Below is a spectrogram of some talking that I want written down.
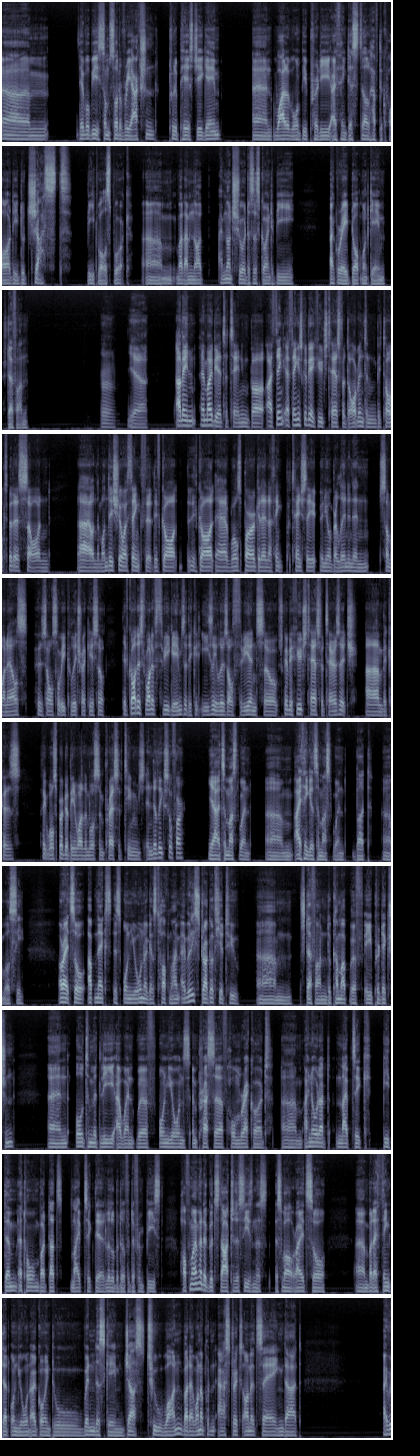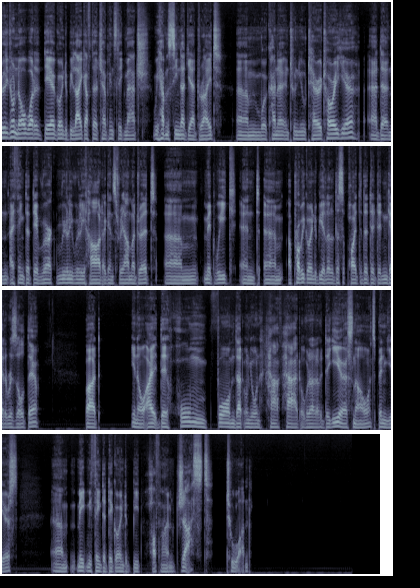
um, there will be some sort of reaction to the PSG game, and while it won't be pretty, I think they still have the quality to just beat Wolfsburg. Um, but I'm not I'm not sure this is going to be a great Dortmund game, Stefan. Mm. Yeah. I mean, it might be entertaining, but I think I think it's going to be a huge test for Dortmund, and we talked about this on uh, on the Monday show. I think that they've got they've got uh, Wolfsburg, and then I think potentially Union Berlin, and then someone else who's also equally tricky. So they've got this run of three games that they could easily lose all three in. So it's going to be a huge test for Terzic, um, because I think Wolfsburg have been one of the most impressive teams in the league so far. Yeah, it's a must win. Um, I think it's a must win, but uh, we'll see. All right, so up next is Union against Hoffenheim. I really struggled here too, um, Stefan, to come up with a prediction. And ultimately, I went with Union's impressive home record. Um, I know that Leipzig beat them at home, but that's Leipzig. They're a little bit of a different beast. Hoffenheim had a good start to the season as, as well, right? So, um, but I think that Union are going to win this game just 2 1. But I want to put an asterisk on it saying that I really don't know what they're going to be like after a Champions League match. We haven't seen that yet, right? Um, we're kind of into new territory here. And then I think that they worked really, really hard against Real Madrid um, midweek and um, are probably going to be a little disappointed that they didn't get a result there. But, you know, I the home form that Union have had over the, the years now, it's been years, um, made me think that they're going to beat Hoffenheim just 2 1.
